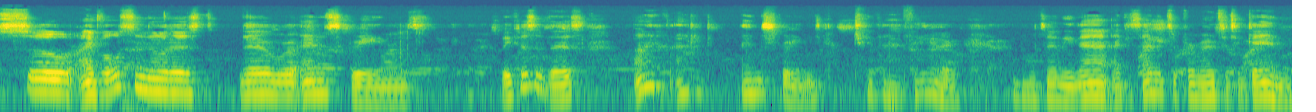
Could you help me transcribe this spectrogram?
So, I've also noticed there were end screens. Because of this, I've added end screens to that video. Not only that, I decided to promote it again,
